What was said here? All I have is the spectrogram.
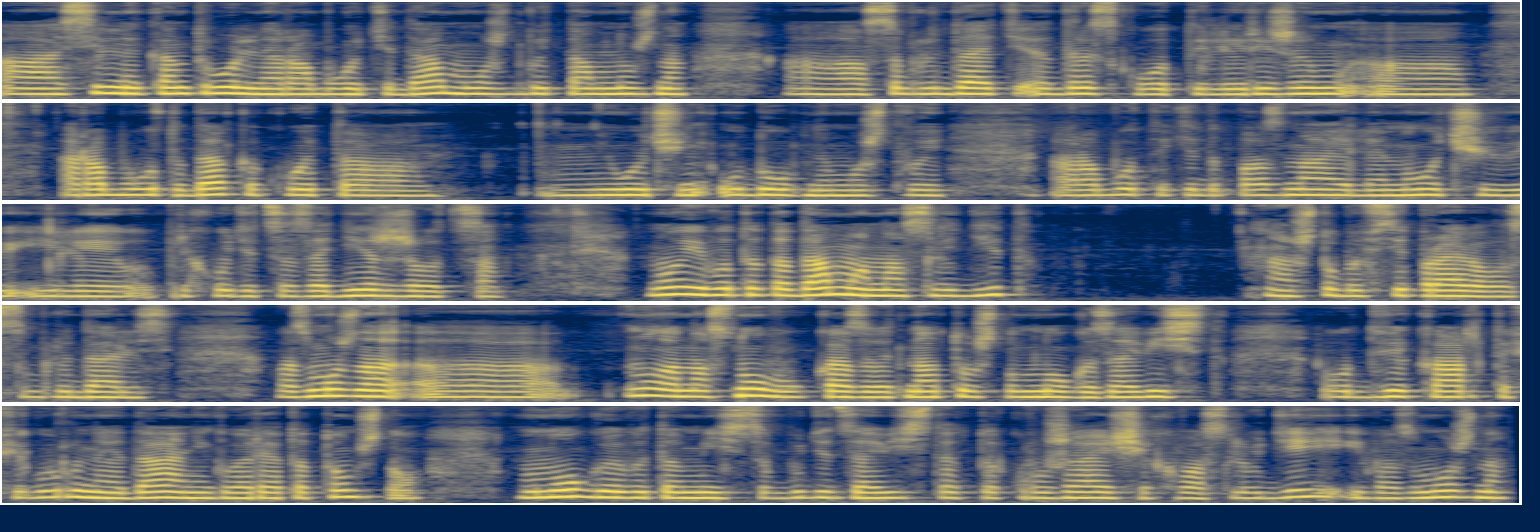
а, сильный контроль на работе, да, может быть, там нужно а, соблюдать дресс-код или режим а, работы, да, какой-то не очень удобный, может, вы работаете допоздна или ночью, или приходится задерживаться. Ну и вот эта дама, она следит а, чтобы все правила соблюдались. Возможно, а, ну, она снова указывает на то, что много зависит. Вот две карты фигурные, да, они говорят о том, что многое в этом месяце будет зависеть от окружающих вас людей и, возможно,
